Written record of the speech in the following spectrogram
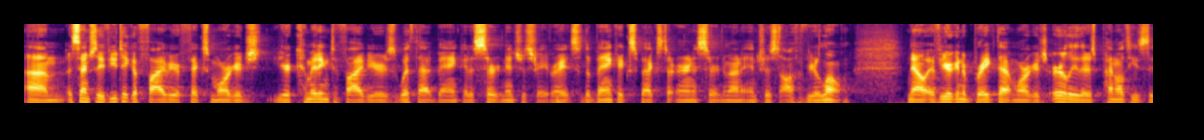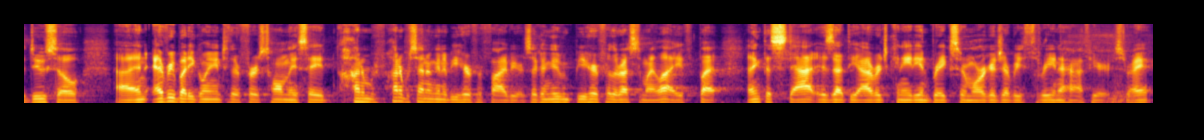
Um, essentially if you take a five year fixed mortgage you're committing to five years with that bank at a certain interest rate right? So the bank expects to earn a certain amount of interest off of your loan now, if you're going to break that mortgage early, there's penalties to do so. Uh, and everybody going into their first home, they say 100, percent I'm going to be here for five years. Like I'm going to be here for the rest of my life. But I think the stat is that the average Canadian breaks their mortgage every three and a half years, right?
